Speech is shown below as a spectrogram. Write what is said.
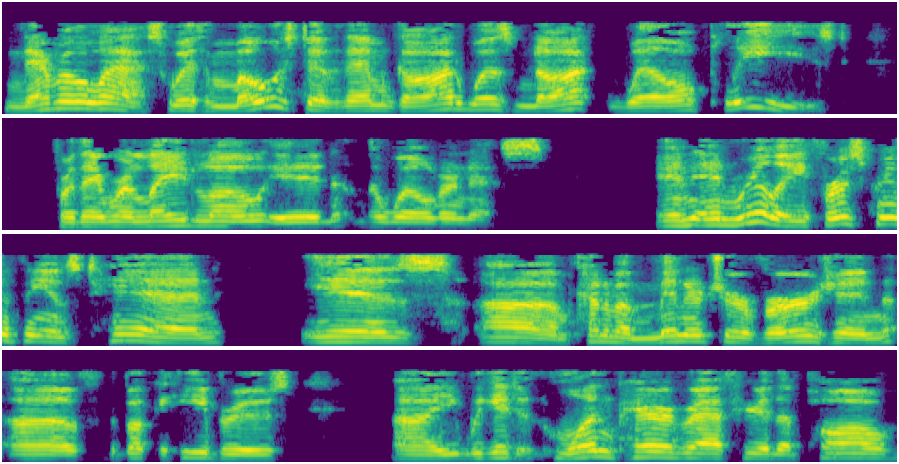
Nevertheless, with most of them God was not well pleased, for they were laid low in the wilderness. And and really, 1 Corinthians 10 is um, kind of a miniature version of the book of Hebrews. Uh, we get one paragraph here that Paul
